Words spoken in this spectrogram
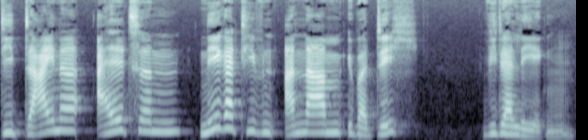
die deine alten negativen Annahmen über dich widerlegen.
